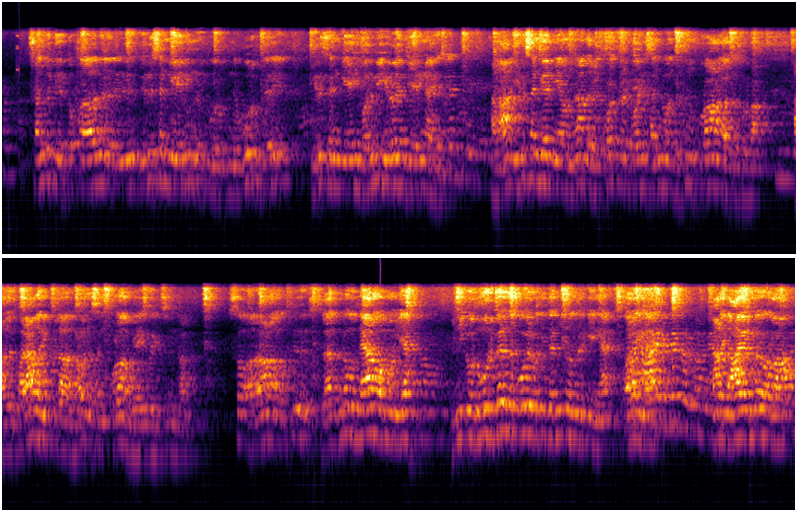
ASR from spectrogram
சந்தோஷம் சங்கு தீர்த்தம் அதாவது இரு- இருசங்கேரின்னு இருக்கு ஒரு- இந்த ஊருக்கு பேரு இருசங்கேரி மருவி இருளஞ்சேரின்னு ஆயிடுச்சு. ஆனா இருசங்கேரி வந்து அந்த குளத்துல ரெண்டு வாட்டி சங்கு வந்துருக்குன்னு புராண காலத்தை சொல்றான். அது பராமரிப்பு இல்லாதனால அந்த சங்கு குளம் அப்படி ஆகி போயிடுச்சுன்றாங்க. ஸோ அதனால வந்து எல்லாருக்குமே ஒரு நேரம் வரணும் இல்லையா? இன்னைக்கு ஒரு நூறு பேர் இந்த கோவிலை பத்தி தெரிஞ்சு வந்திருக்கீங்க. வரீங்க. நாளைக்கு ஆயிரம் பேர் வரலாம்.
